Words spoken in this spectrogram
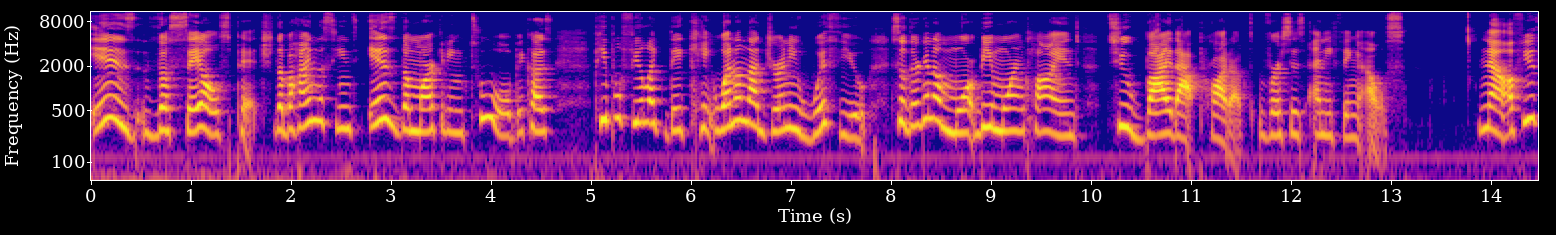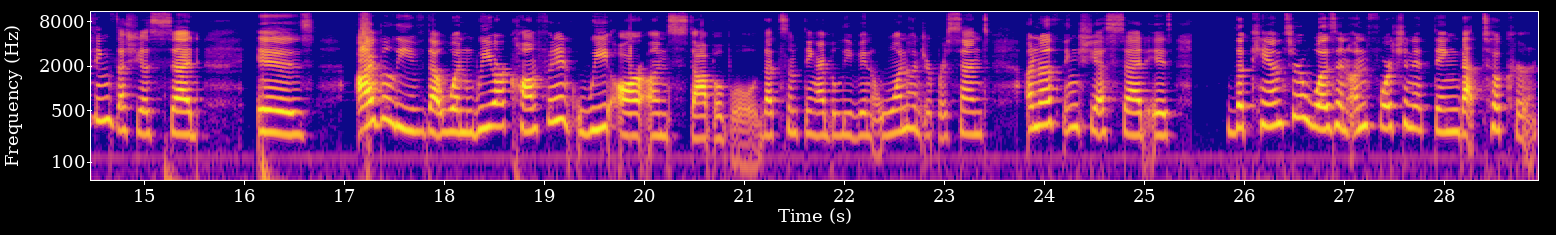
is the sales pitch. The behind the scenes is the marketing tool because people feel like they went on that journey with you. So they're going to more be more inclined to buy that product versus anything else. Now, a few things that she has said is I believe that when we are confident, we are unstoppable. That's something I believe in 100%. Another thing she has said is the cancer was an unfortunate thing that took her,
